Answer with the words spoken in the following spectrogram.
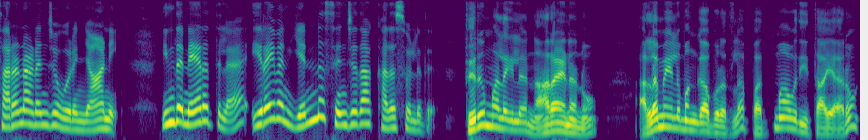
சரணடைஞ்ச ஒரு ஞானி. இந்த நேரத்துல இறைவன் என்ன செஞ்சதா கதை சொல்லுது. திருமலையில நாராயணனும் அலமேலுமங்காபுரத்துல பத்மாவதி தாயாரும்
